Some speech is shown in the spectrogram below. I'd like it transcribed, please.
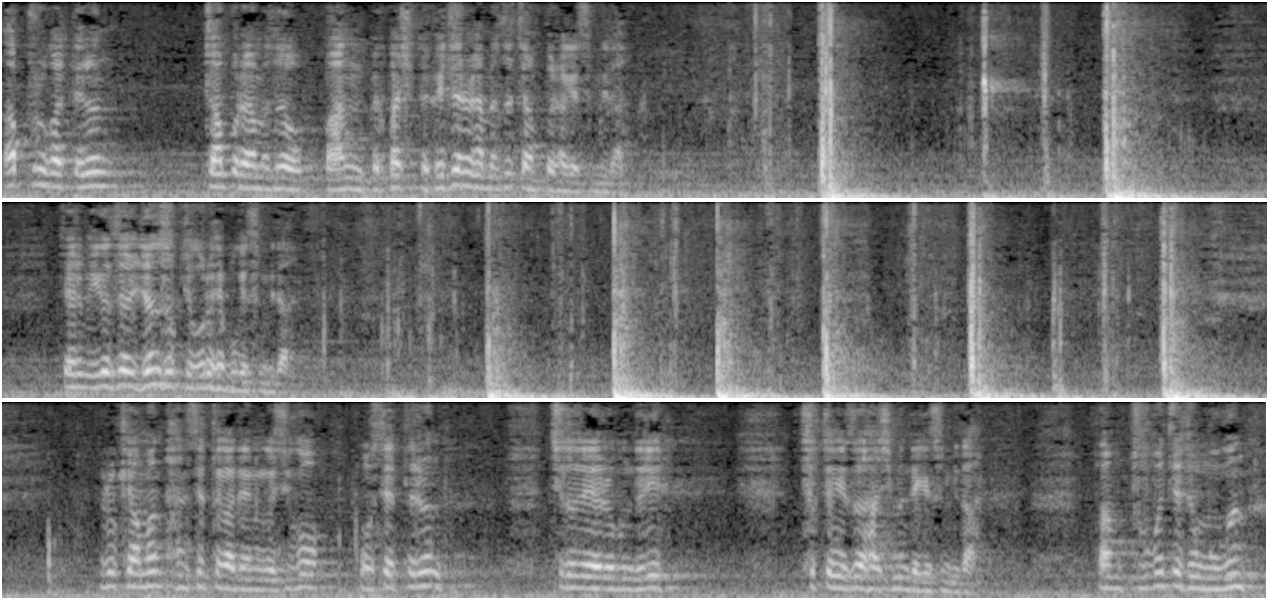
앞으로 갈 때는 점프를 하면서 반 180도 회전을 하면서 점프를 하겠습니다. 자, 여러분 이것을 연속적으로 해보겠습니다. 이렇게 하면 한 세트가 되는 것이고 5세트는 지도자 여러분들이 측정해서 하시면 되겠습니다. 다음 두 번째 종목은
